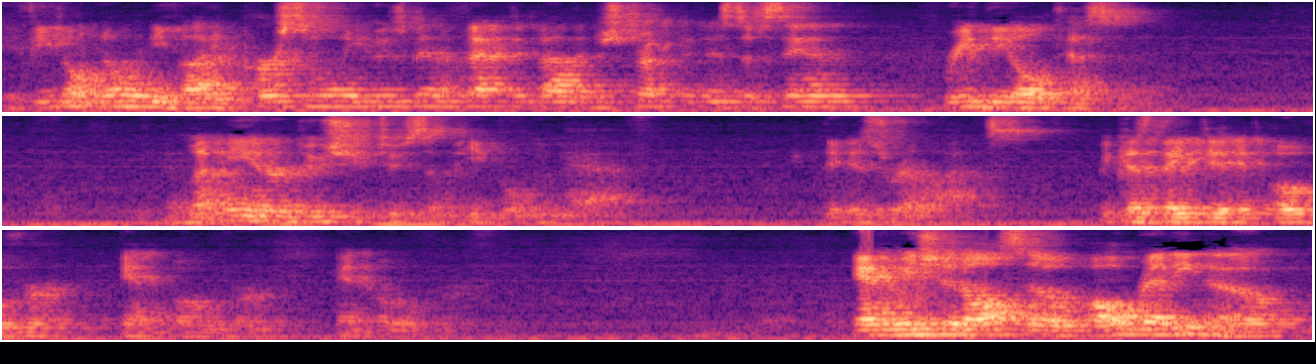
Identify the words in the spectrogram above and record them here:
If you don't know anybody personally who's been affected by the destructiveness of sin, read the Old Testament. And let me introduce you to some people who have the Israelites, because they did it over and over and over. And we should also already know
